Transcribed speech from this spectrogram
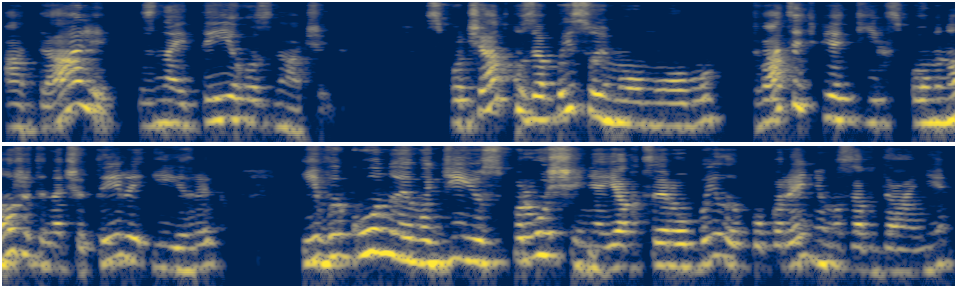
а далі знайти його значення. Спочатку записуємо умову 25х помножити на 4y і виконуємо дію спрощення, як це робили в попередньому завданні.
